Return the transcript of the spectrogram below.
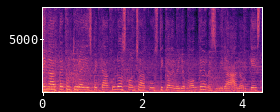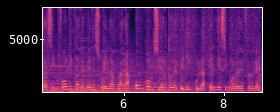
En arte, cultura y espectáculos, Concha Acústica de Bellomonte recibirá a la Orquesta Sinfónica de Venezuela para un concierto de película el 19 de febrero.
